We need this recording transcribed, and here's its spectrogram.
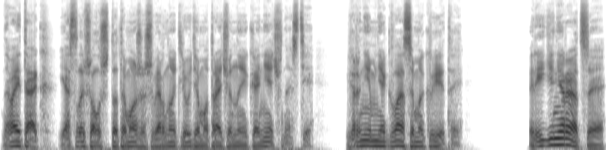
«Давай так, я слышал, что ты можешь вернуть людям утраченные конечности. Верни мне глаз, и мы квиты». «Регенерация!»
